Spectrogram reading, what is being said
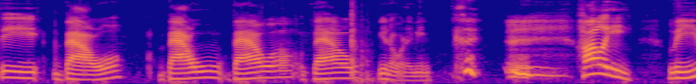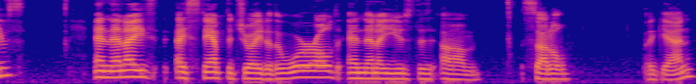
the bow, bow, bow, bow, you know what I mean. Holly leaves and then I, I stamped the Joy to the World, and then I use the um, Subtle again.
